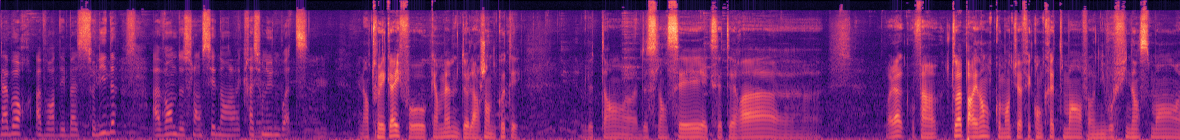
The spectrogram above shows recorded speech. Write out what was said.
d'abord avoir des bases solides avant de se lancer dans la création d'une boîte. Et dans tous les cas, il faut quand même de l'argent de côté. Le temps de se lancer, etc. Voilà. Enfin, toi, par exemple, comment tu as fait concrètement, enfin, au niveau financement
